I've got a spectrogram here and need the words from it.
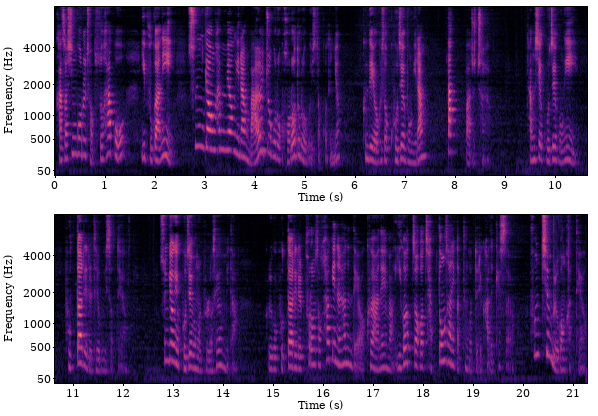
가서 신고를 접수하고 이 부관이 순경 한 명이랑 마을 쪽으로 걸어 들어오고 있었거든요. 근데 여기서 고재봉이랑 딱 마주쳐요. 당시에 고재봉이 보따리를 들고 있었대요. 순경이 고재봉을 불러 세웁니다. 그리고 보따리를 풀어서 확인을 하는데요. 그 안에 막 이것저것 잡동사니 같은 것들이 가득했어요. 훔친 물건 같아요.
